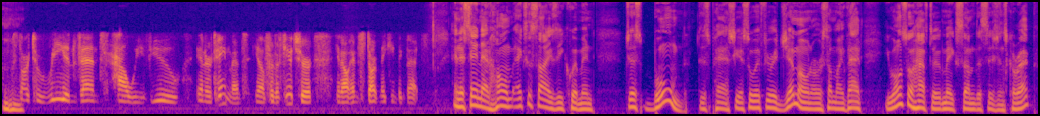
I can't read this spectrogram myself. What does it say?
mm-hmm. start to reinvent how we view entertainment, you know, for the future, you know, and start making big bets. And they're saying that home exercise equipment just boomed this past year. So if you're a gym owner or something like that, you also have to make some decisions, correct?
